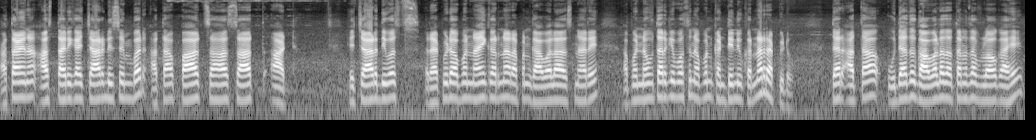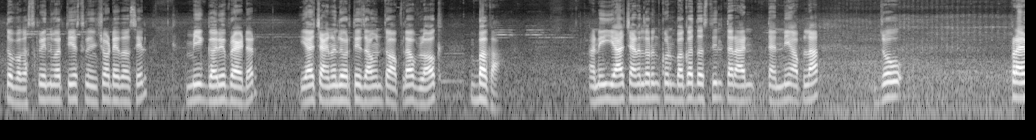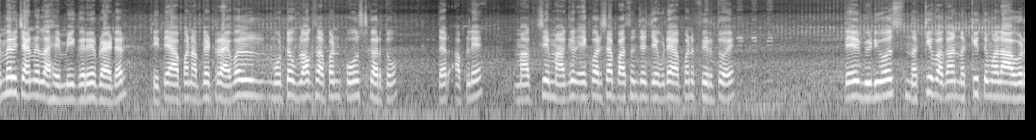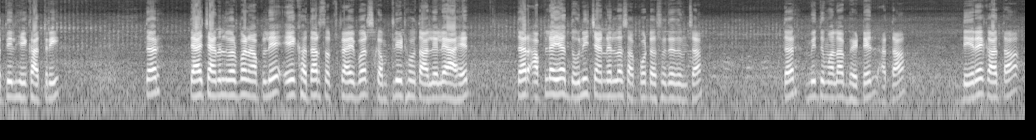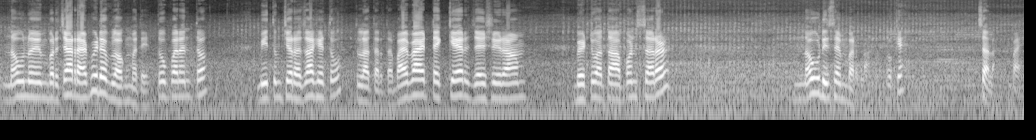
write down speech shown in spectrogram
आता आहे ना आज तारीख आहे चार डिसेंबर आता पाच सहा सात आठ. हे चार दिवस रॅपिडो आपण नाही करणार आपण गावाला असणार आहे. आपण नऊ तारखेपासून आपण कंटिन्यू करणार रॅपिडो. तर आता उद्या जो गावाला जातानाचा ब्लॉग आहे तो बघा स्क्रीनवरती स्क्रीनशॉट येत असेल. मी गरीब रायडर या चॅनलवरती जाऊन तो आपला ब्लॉग बघा. आणि या चॅनलवरून कोण बघत असतील तर आणि त्यांनी आपला जो प्रायमरी चॅनल आहे मी गरीब रायडर तिथे आपण आपले ट्रॅव्हल मोटो ब्लॉग्स आपण पोस्ट करतो. तर आपले मागचे मागील एक वर्षापासूनचे जेवढे आपण फिरतो आहे ते व्हिडिओज नक्की बघा नक्की तुम्हाला आवडतील ही खात्री. तर त्या चॅनलवर पण आपले एक हजार सबस्क्रायबर्स कंप्लीट होत आलेले आहेत. तर आपल्या या दोन्ही चॅनलला सपोर्ट असू दे तुमचा. तर मी तुम्हाला भेटेल आता डिरेक्ट आता नऊ नोव्हेंबरच्या रॅपिडो ब्लॉगमध्ये तोपर्यंत मी तुमची रजा घेतो. तुला तरता बाय बाय टेक केअर जय श्रीराम. भेटू आता आपण सरळ नऊ डिसेंबरला. ओके चला बाय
